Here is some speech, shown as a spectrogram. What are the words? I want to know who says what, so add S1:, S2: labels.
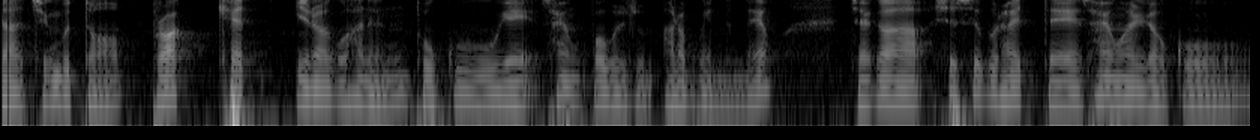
S1: 자, 지금부터 브라켓이라고 하는 도구의 사용법을 좀 알아보겠는데요. 제가 실습을 할 때 사용하려고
